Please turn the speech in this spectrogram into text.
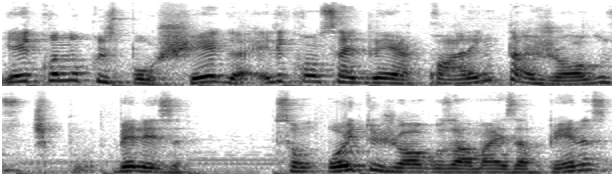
E aí quando o Chris Paul chega, ele consegue ganhar 40 jogos, tipo, beleza. São 8 jogos a mais apenas.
